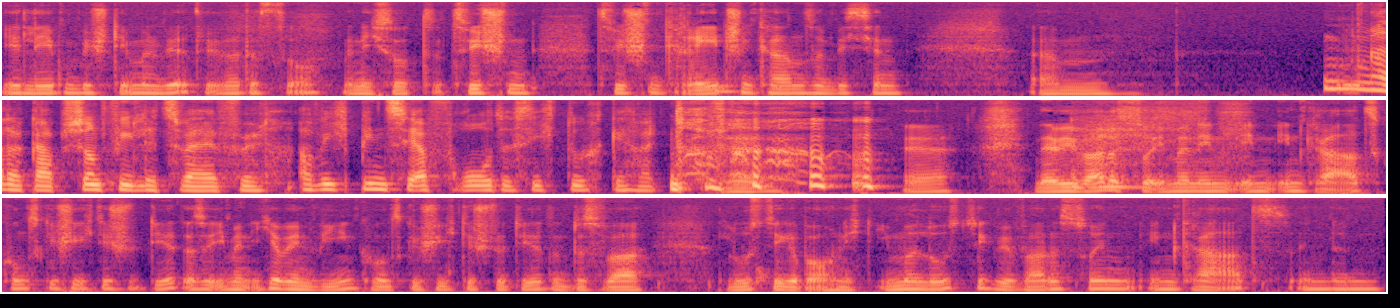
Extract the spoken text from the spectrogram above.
ihr Leben bestimmen wird? Wie war das so? Wenn ich so zwischen, zwischen grätschen kann, so ein bisschen. Ähm, na, da gab es schon viele Zweifel, aber ich bin sehr froh, dass ich durchgehalten habe. Ja, ja. Na, wie war das so? Ich meine, in, in, in Graz Kunstgeschichte studiert, also ich meine, ich habe in Wien Kunstgeschichte studiert und das war lustig, aber auch nicht immer lustig. Wie war das so in, in Graz in den,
